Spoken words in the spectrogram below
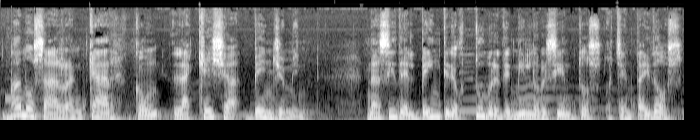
Vamos a arrancar con La Keisha Benjamin, nacida el 20 de octubre de 1982.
